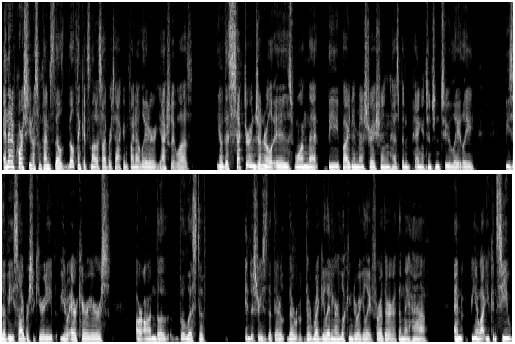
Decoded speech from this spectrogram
And then, of course, you know sometimes they'll they'll think it's not a cyber attack and find out later, yeah, actually it was you know, this sector in general is one that the Biden administration has been paying attention to lately vis-a-vis cybersecurity. You know, air carriers are on the, the list of industries that they're they're they're regulating or looking to regulate further than they have. And you know, you can see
